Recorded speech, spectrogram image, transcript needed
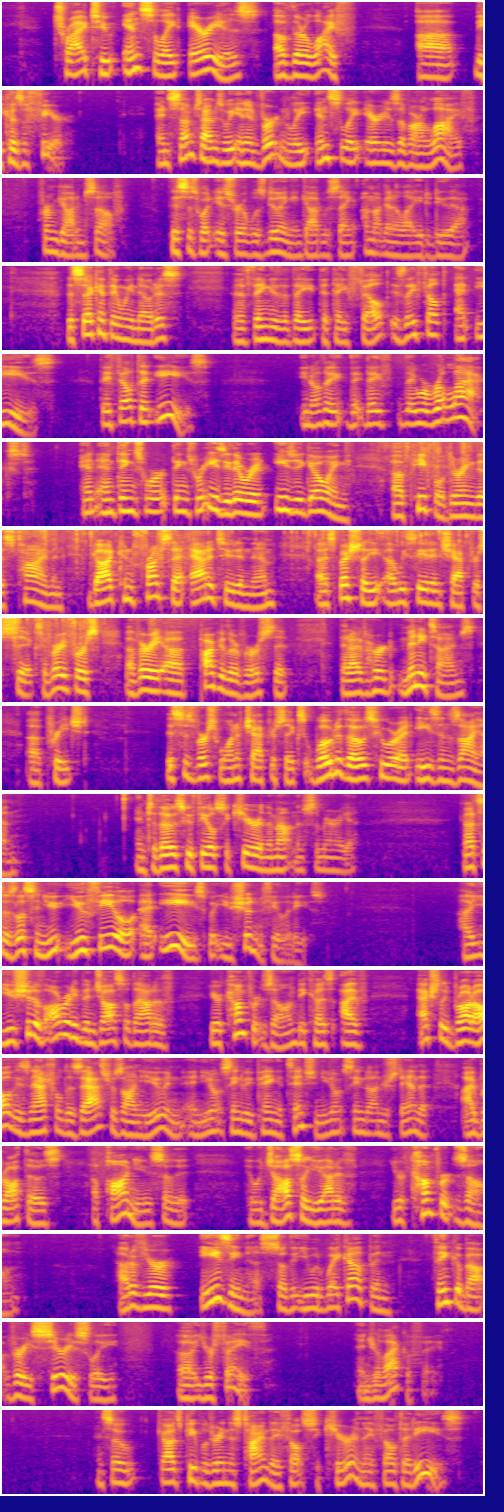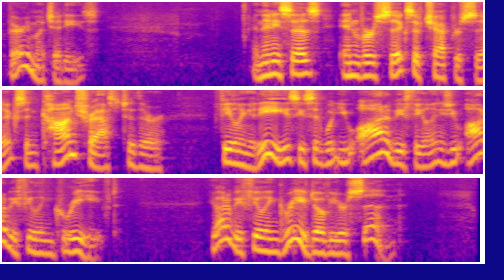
try to insulate areas of their life uh, because of fear. And sometimes we inadvertently insulate areas of our life from God Himself. This is what Israel was doing, and God was saying, I'm not going to allow you to do that. The second thing we notice, the thing that they that they felt is they felt at ease. They felt at ease. You know, they they they, they were relaxed and, and things were things were easy. They were easygoing uh, people during this time, and God confronts that attitude in them. Especially, uh, we see it in chapter six, a very verse, a very uh, popular verse that that I've heard many times uh, preached. This is verse one of chapter six. Woe to those who are at ease in Zion, and to those who feel secure in the mountain of Samaria. God says, "Listen, you you feel at ease, but you shouldn't feel at ease. Uh, you should have already been jostled out of your comfort zone because I've actually brought all of these natural disasters on you and, and you don't seem to be paying attention. You don't seem to understand that I brought those upon you so that it would jostle you out of your comfort zone, out of your easiness, so that you would wake up and think about very seriously uh, your faith and your lack of faith. And so God's people during this time, they felt secure and they felt at ease, very much at ease. And then he says in verse 6 of chapter 6, in contrast to their feeling at ease, he said, What you ought to be feeling is you ought to be feeling grieved. You ought to be feeling grieved over your sin.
